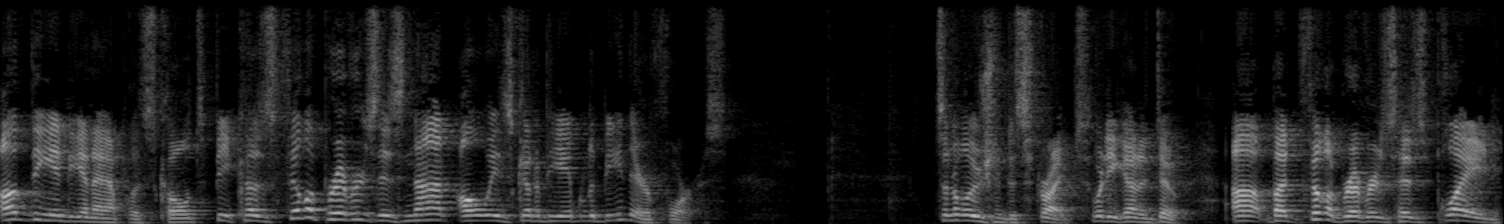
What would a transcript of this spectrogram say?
of the Indianapolis Colts because Philip Rivers is not always going to be able to be there for us. It's an allusion to stripes. What are you going to do? Uh, but Philip Rivers has played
